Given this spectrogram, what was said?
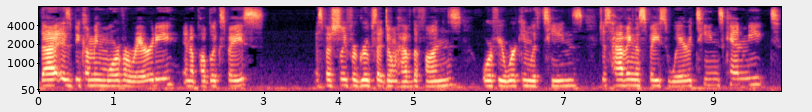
that is becoming more of a rarity in a public space, especially for groups that don't have the funds or if you're working with teens. Just having a space where teens can meet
